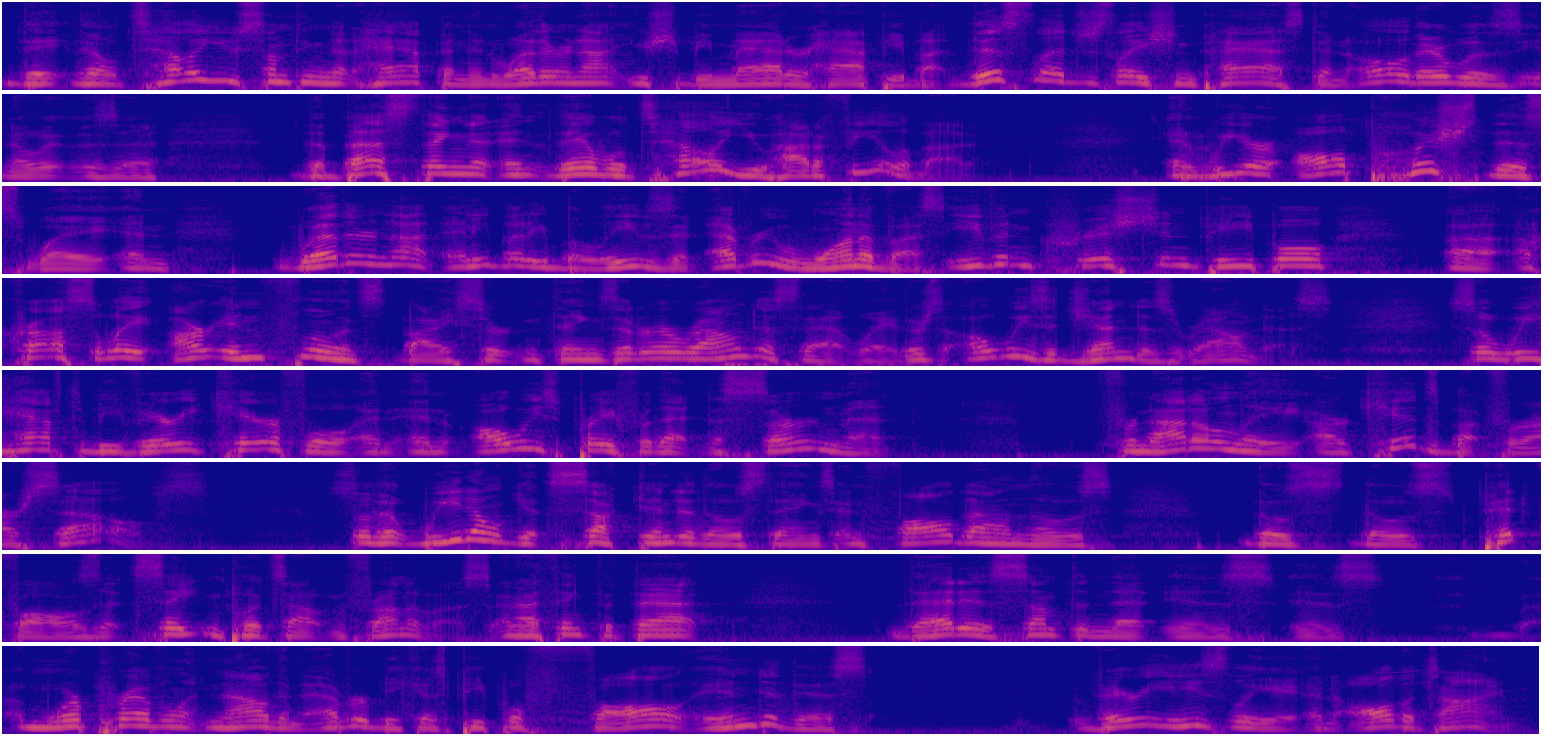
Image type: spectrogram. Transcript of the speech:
they, they'll tell you something that happened and whether or not you should be mad or happy about it. this legislation passed and oh there was you know it was a the best thing that and they will tell you how to feel about it and we are all pushed this way and whether or not anybody believes it every one of us even christian people uh, across the way are influenced by certain things that are around us that way there's always agendas around us so we have to be very careful and, and always pray for that discernment for not only our kids but for ourselves so that we don't get sucked into those things and fall down those those those pitfalls that Satan puts out in front of us. And I think that that that is something that is is more prevalent now than ever because people fall into this very easily and all the time.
